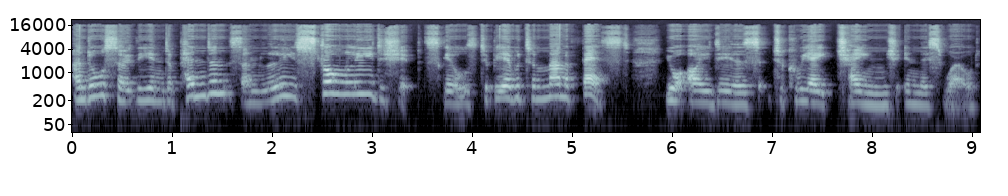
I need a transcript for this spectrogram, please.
and also the independence and lead, strong leadership skills to be able to manifest your ideas to create change in this world.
